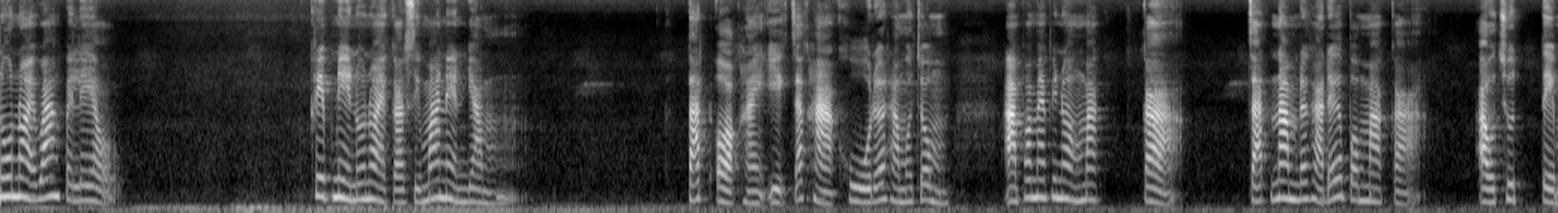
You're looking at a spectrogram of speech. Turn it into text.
นูหน่อยว่างไปแล้ว คลิปนี้นูหน่อยกับสิมาเน้นย้ำตัดออกให้อีกจักหาครูเด้อท่านผู้ชมอะพ่อแม่พี่น้องมักกะจัดนำเด้อค่ะเด้อบ่มักกะเอาชุดเต็ม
